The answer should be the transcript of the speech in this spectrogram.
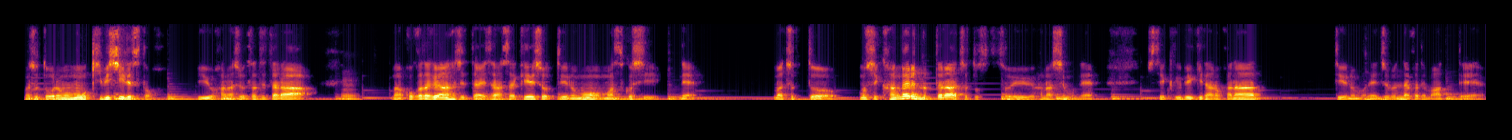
まあ、ちょっと俺ももう厳しいですという話を立てたら、うん。まあ、ここだけの話で第三者継承っていうのも、まあ、少しね、まあ、ちょっと、もし考えるんだったら、ちょっとそういう話もね、していくべきなのかなっていうのもね、自分の中でもあって、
